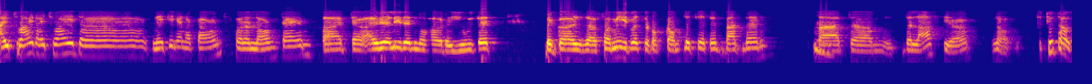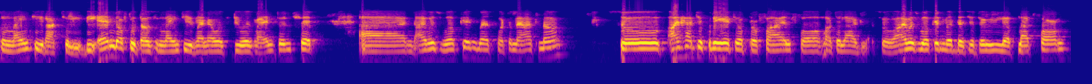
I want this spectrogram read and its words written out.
I tried. I tried uh, making an account for a long time, but uh, I really didn't know how to use it because uh, for me it was sort of complicated back then. Mm-hmm. But um, the last year, no, 2019 actually, the end of 2019 when I was doing my internship, and I was working with Hotel Adler. So I had to create a profile for Hotel Adler. So I was working with digital uh, platforms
